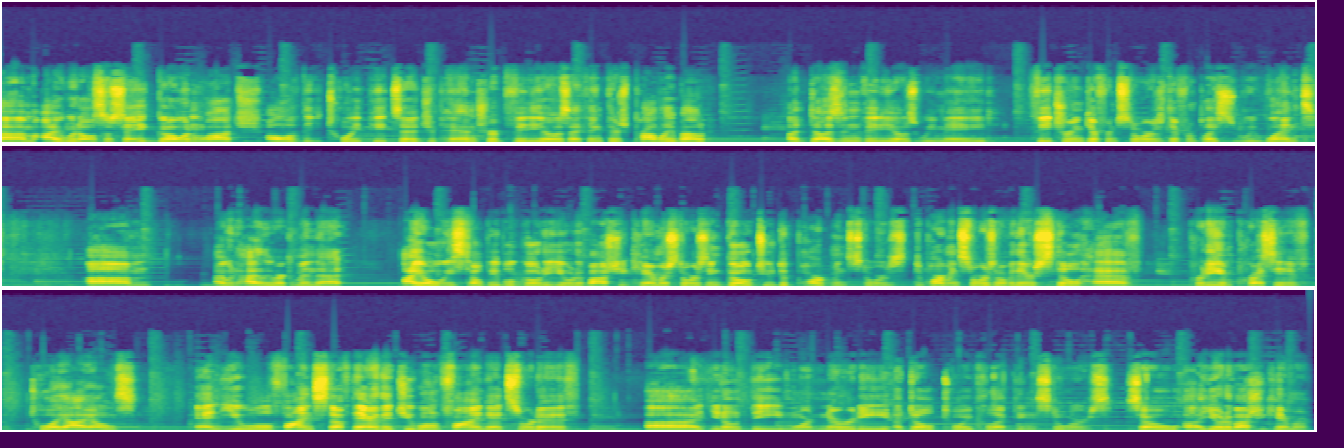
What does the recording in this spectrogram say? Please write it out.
Um, I would also say go and watch all of the Toy Pizza Japan trip videos. I think there's probably about a dozen videos we made featuring different stores, different places we went. Um, I would highly recommend that. I always tell people go to Yodobashi camera stores and go to department stores. Department stores over there still have pretty impressive toy aisles, and you will find stuff there that you won't find at sort of, uh, you know, the more nerdy adult toy collecting stores. So, uh, Yodobashi Camera,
